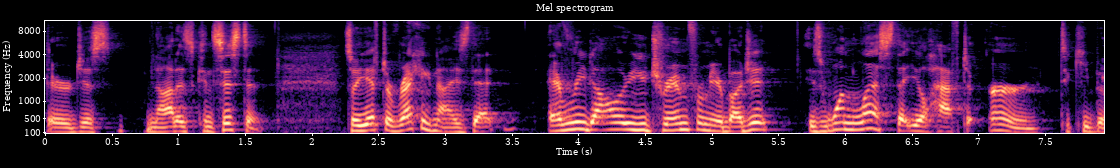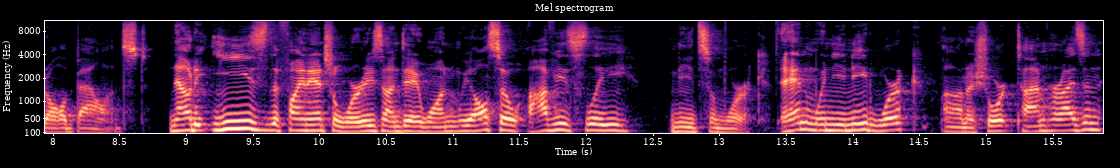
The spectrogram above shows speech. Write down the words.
They're just not as consistent. So you have to recognize that Every dollar you trim from your budget is one less that you'll have to earn to keep it all balanced. Now, to ease the financial worries on day one, we also obviously need some work. And when you need work on a short time horizon,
